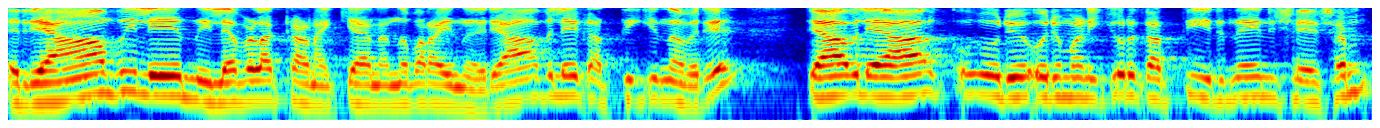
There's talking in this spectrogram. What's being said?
രാവിലെ നിലവിളക്കണയ്ക്കാൻ എന്ന് പറയുന്നത്. രാവിലെ കത്തിക്കുന്നവർ രാവിലെ ആ ഒരു ഒരു മണിക്കൂർ കത്തിയിരുന്നതിന് ശേഷം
